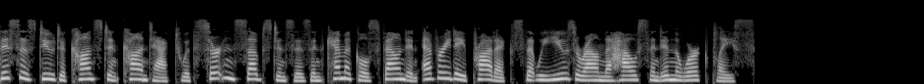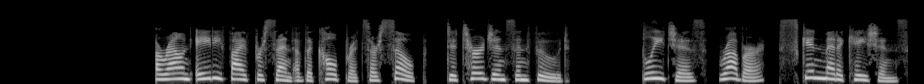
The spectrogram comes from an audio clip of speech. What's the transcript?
This is due to constant contact with certain substances and chemicals found in everyday products that we use around the house and in the workplace. Around 85% of the culprits are soap, detergents and food. Bleaches, rubber, skin medications,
